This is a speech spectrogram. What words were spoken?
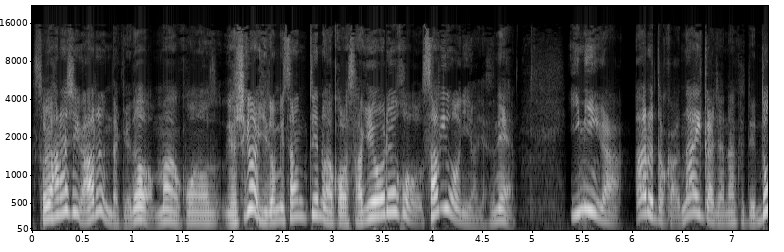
そういう話があるんだけど、まあ、この吉川ひろみさんっていうのは、この作業療法、作業にはですね、意味があるとかないかじゃなくて、ど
